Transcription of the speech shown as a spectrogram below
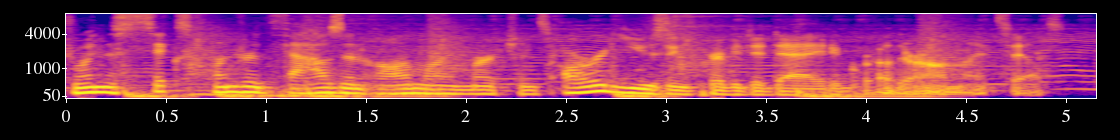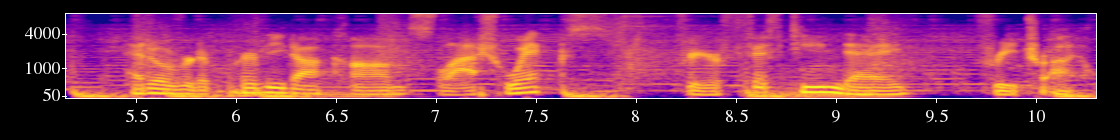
Join the 600,000 online merchants already using Privy today to grow their online sales. Head over to privy.com slash Wix for your 15 day free trial.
